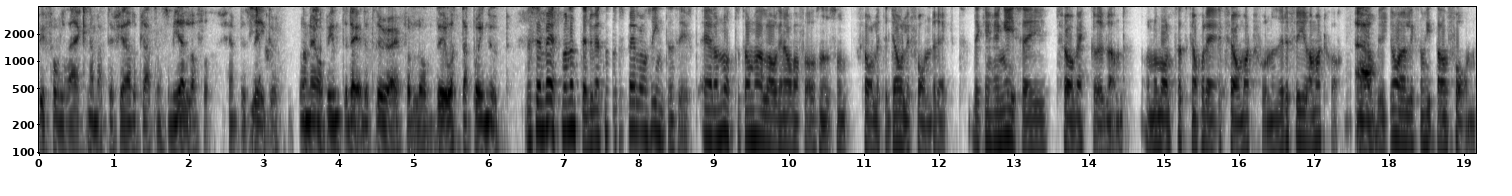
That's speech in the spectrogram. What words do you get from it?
vi får väl räkna med att det är fjärdeplatsen som gäller för Champions Ja, League. och och når vi inte det, det tror jag är för långt. Det är åtta poäng upp. Men sen vet man inte. Du vet nu spelar de så intensivt. Är det något av de här lagen ovanför oss nu som får lite dålig form direkt? Det kan hänga i sig i två veckor ibland. Och normalt sett kanske det är två matcher. Nu är det fyra matcher. Ja. Vi går liksom hittar en form.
